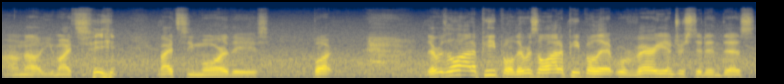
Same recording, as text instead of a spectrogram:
I don't know, you might see, might see more of these. But there was a lot of people, there was a lot of people that were very interested in this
